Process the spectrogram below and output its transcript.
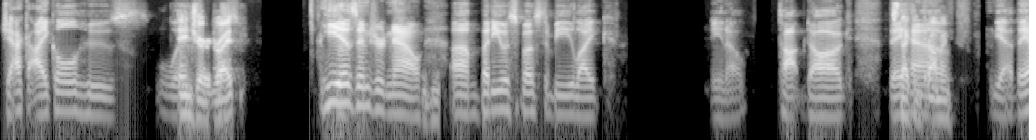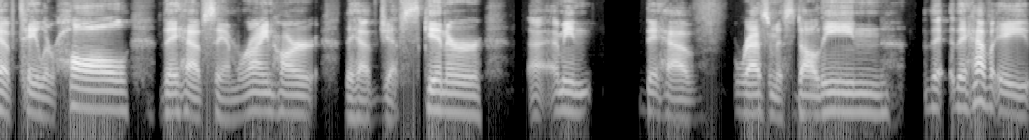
Jack Eichel who's was, injured, right? He is injured now, mm-hmm. um, but he was supposed to be like, you know, top dog. They Second have coming. yeah, they have Taylor Hall, they have Sam Reinhart, they have Jeff Skinner, I mean, they have Rasmus Dahlin. They they have a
